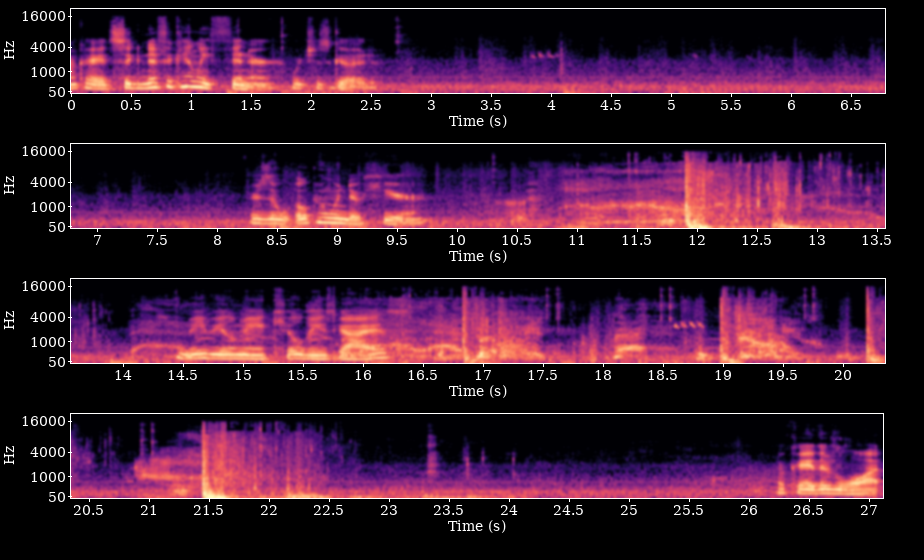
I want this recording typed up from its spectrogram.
Okay, it's significantly thinner, which is good. There's an open window here. Maybe let me kill these guys. Okay, there's a lot.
